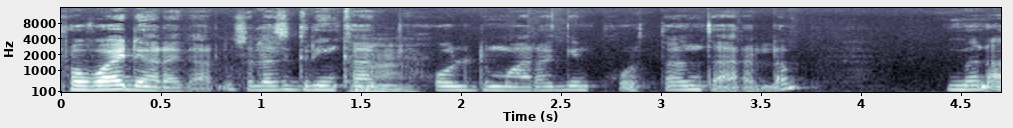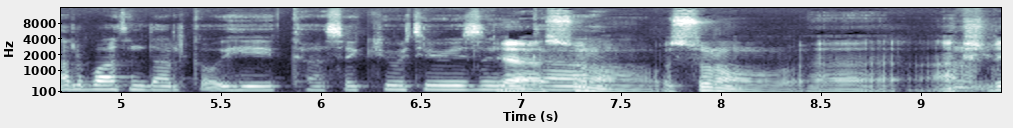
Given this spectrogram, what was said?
provide ያደርጋሉ። ስለዚህ green card hold ማድረግ important አይደለም። ምናልባት እንዳልከው ይሄ ከ security reason እሱ ነው። actually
